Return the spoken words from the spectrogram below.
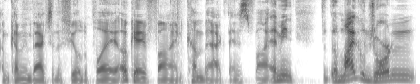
I'm coming back to the field to play. Okay, fine. Come back then. It's fine. I mean, the, the Michael Jordan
